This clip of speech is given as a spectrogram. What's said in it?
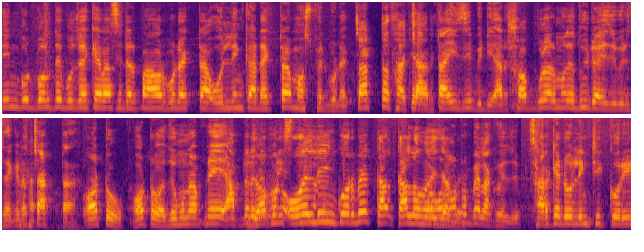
তিন বোর্ড বলতে বোঝায় ক্যাপাসিটার পাওয়ার বোর্ড একটা ওয়েল্ডিং কার্ড একটা মসফেট বোর্ড একটা। চারটা থাকে আর চারটা ইজিবিডি আর সবগুলোর মধ্যে দুইটা ইজিবিডি থাকে এটা চারটা। অটো। অটো যেমন আপনি আপনার যখন ওয়েল্ডিং করবে কালো হয়ে যাবে। অটো ব্ল্যাক হয়ে যাবে। সার্কিট ওয়েল্ডিং ঠিক করি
